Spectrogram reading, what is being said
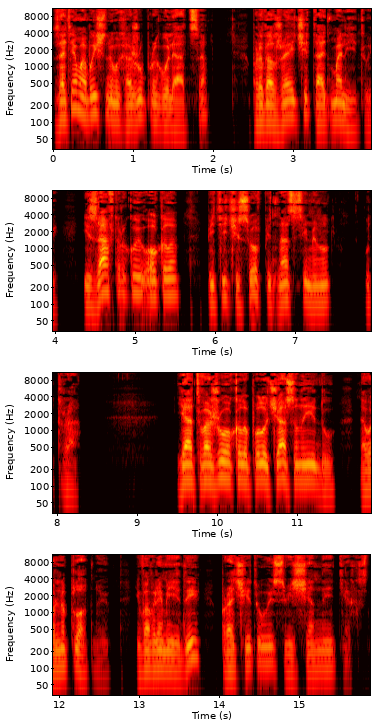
Затем обычно выхожу прогуляться, продолжая читать молитвы, и завтракаю около 5 часов 15 минут утра. Я отвожу около получаса на еду, довольно плотную, и во время еды прочитываю священные тексты.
